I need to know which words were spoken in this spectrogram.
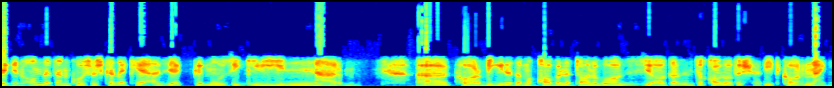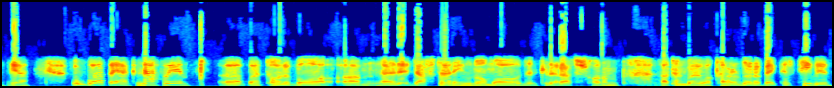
لیکن عمدتا کوشش کرده که از یک موزیگیری نرم کار بگیره در مقابل طالبا زیاد از انتقادات شدید کار نگیره و به یک نحو به طالبا دفتر یوناما که در رأسش خانم اتنبای و قرار داره به ترتیب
